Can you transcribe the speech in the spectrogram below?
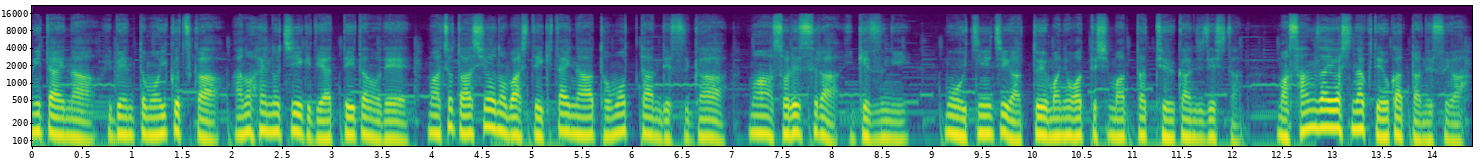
みたいなイベントもいくつかあの辺の地域でやっていたので、まあちょっと足を伸ばしていきたいなと思ったんですが、まあそれすら行けずに、もう一日があっという間に終わってしまったっていう感じでした。まあ散財はしなくてよかったんですが、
